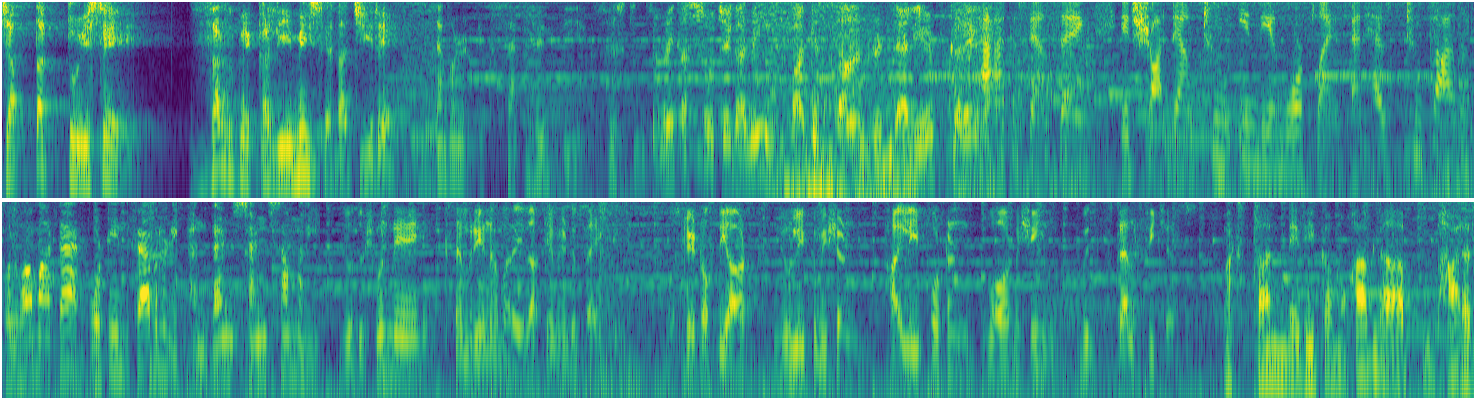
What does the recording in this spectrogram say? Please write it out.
जब तक तू इसे जरब कलीमी से न चीरे never accepted the existence का सोचेगा नहीं पाकिस्तान रिटेलिएट करेगा Pakistan saying it shot down two Indian warplanes and has two pilots. Pulwama attack 14 February and then sent summary जो दुश्मन ने सबमरीन हमारे इलाके में डिप्लाई की वो state of the art newly commission highly potent war machine with stealth features Pakistan navy का मुकाबला भारत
